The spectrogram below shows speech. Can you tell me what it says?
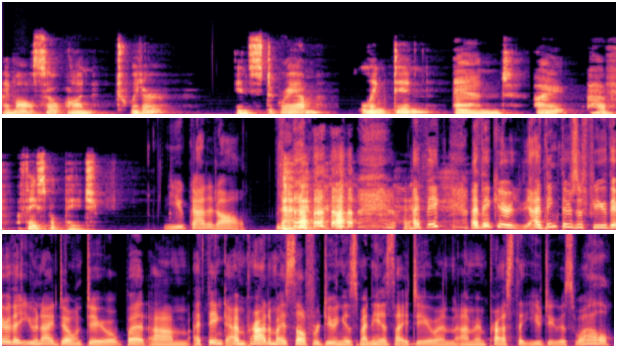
I'm also on Twitter, Instagram, LinkedIn, and I have a Facebook page. You got it all. I think I think you're I think there's a few there that you and I don't do, but um, I think I'm proud of myself for doing as many as I do, and I'm impressed that you do as well.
